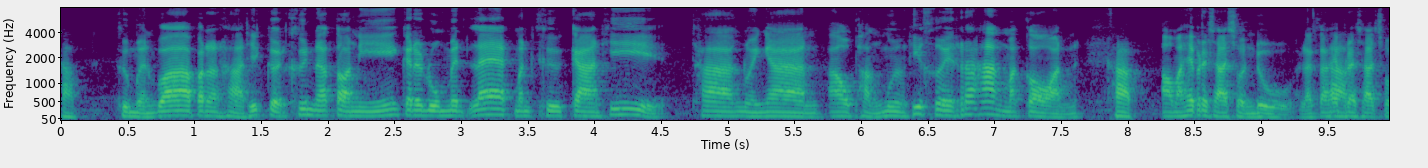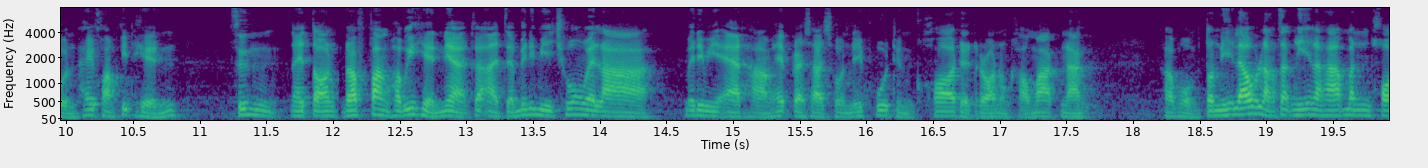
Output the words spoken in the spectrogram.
ครับ คือเหมือนว่าปัญหาที่เกิดขึ้นนะตอนนี้กระดุมเม็ดแรกมันคือการที่ทางหน่วยงานเอาผังเมืองที่เคยร่างมาก่อน ครับ เอามาให้ประชาชนดู แล้วก็ให้ครับ ประชาชนให้ความคิดเห็น ซึ่งในตอนรับฟังความคิดเห็นเนี่ยก็อาจจะไม่ได้มีช่วงเวลา ไม่ได้มีแอร์ไทม์ให้ประชาชนได้พูดถึงข้อเดือดร้อนของเขามากนัก ครับผมตอนนี้แล้วหลังจากนี้นะฮะมันพอ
